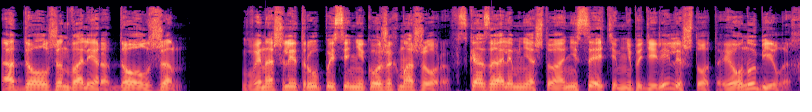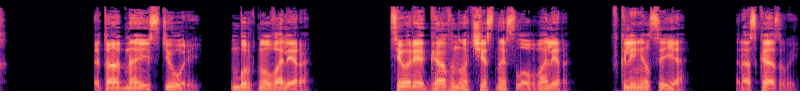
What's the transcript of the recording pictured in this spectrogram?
А должен, Валера, должен. Вы нашли трупы синекожих мажоров, сказали мне, что они с этим не поделили что-то, и он убил их. Это одна из теорий, буркнул Валера. Теория говно, честное слово, Валера. Вклинился я. Рассказывай.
